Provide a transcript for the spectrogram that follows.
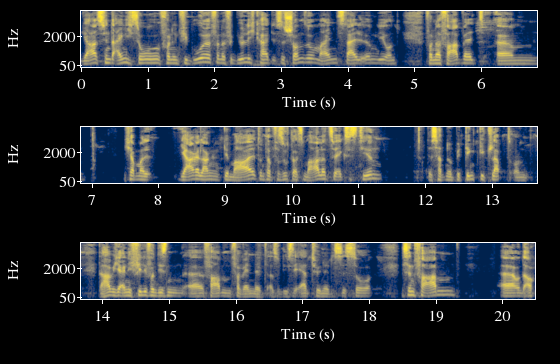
ja, es sind eigentlich so von den Figur, von der Figürlichkeit ist es schon so mein Style irgendwie und von der Farbwelt. Ähm, ich habe mal jahrelang gemalt und habe versucht als Maler zu existieren. Das hat nur bedingt geklappt und da habe ich eigentlich viele von diesen äh, Farben verwendet. Also diese Erdtöne, das ist so, das sind Farben äh, und auch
